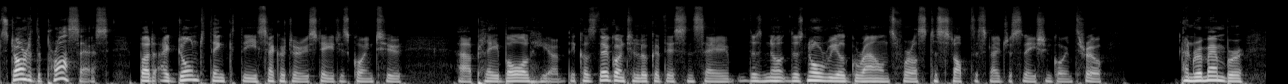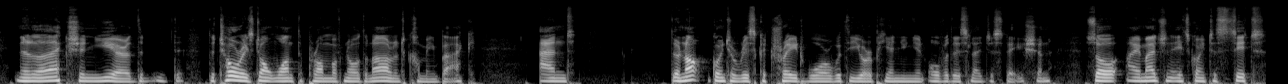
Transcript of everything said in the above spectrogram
started the process, but I don't think the Secretary of State is going to uh, play ball here because they're going to look at this and say there's no there's no real grounds for us to stop this legislation going through. And remember, in an election year, the, the, the Tories don't want the problem of Northern Ireland coming back, and they're not going to risk a trade war with the European Union over this legislation. So I imagine it's going to sit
